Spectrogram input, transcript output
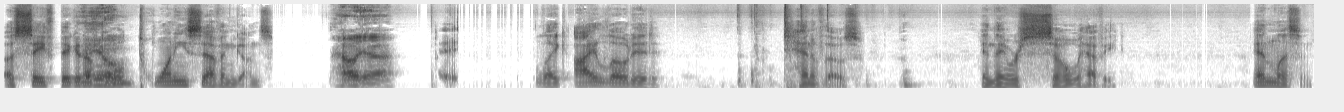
A safe big enough to hold 27 guns. Hell yeah. Like I loaded 10 of those. And they were so heavy. And listen,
